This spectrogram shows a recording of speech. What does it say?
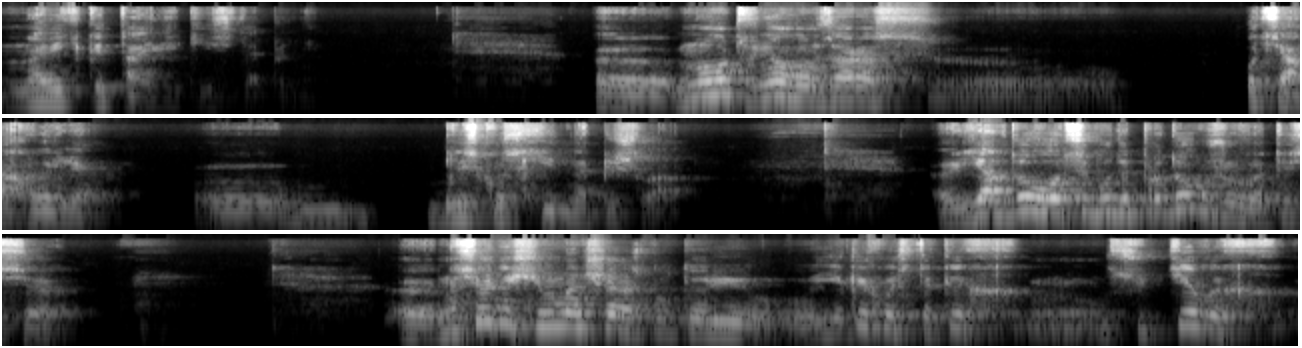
навіть Китай в якійсь степені. Е, ну, от в нього зараз е, оця хвиля е, близькосхідна пішла. Як довго це буде продовжуватися? На сьогоднішній момент, ще раз повторюю, якихось таких суттєвих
